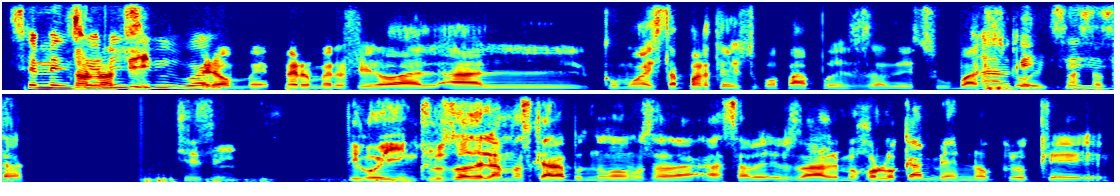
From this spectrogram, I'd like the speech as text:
Se menciona no, en sí, Civil War. pero me, pero me refiero al, al, como a esta parte de su papá, pues, o sea, de su Ah, backstory sí, más sí, sí. atrás. Sí, sí. Digo, incluso de la máscara, pues no vamos a, a saber, o sea, a lo mejor lo cambian, no creo que,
